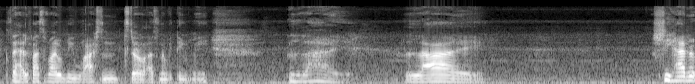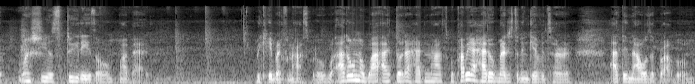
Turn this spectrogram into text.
because i had a pacifier with me washed and sterilized and everything with me. Lie lie. She had it when she was three days old. My bad. We came back from the hospital. I don't know why i thought i had it in the hospital. Probably i had it with medicine and give it to her. I think that was a problem.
